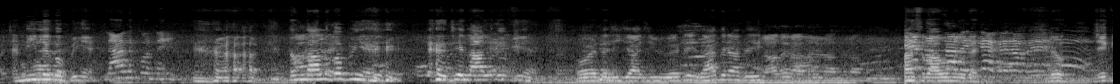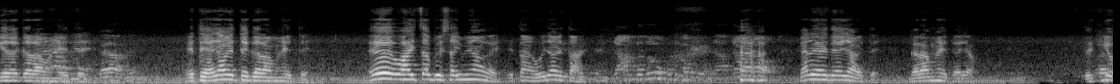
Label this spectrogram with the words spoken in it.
अच्छा नीले को पिए। लाल को नहीं। तुम लाल को पिए? जी लाल को पिए। और तो जीजा जी भी बैठे। राधे राधे। राधे राधे राधे राधे। बाबू मिल गए लो जी केरा गरम है ते इतने आ जाओ इतने गरम है ते ए भाई साहब सही में आ गए। इतना हो जाओ इतना जाम दे दो जाओ चले इतने गरम है आ जाओ। देखियो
